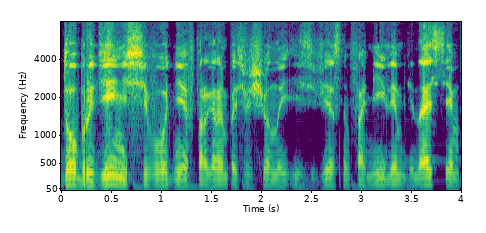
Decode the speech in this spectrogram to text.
Добрый день. Сегодня в программе, посвященной известным фамилиям, династиям,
